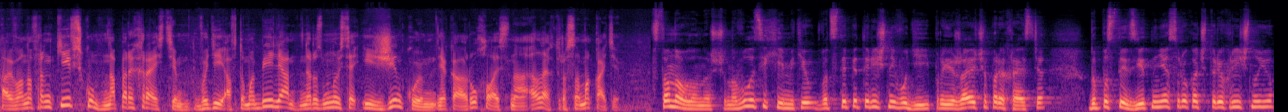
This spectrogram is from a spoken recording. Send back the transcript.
А в Івано-Франківську на перехресті водій автомобіля не розминувся із жінкою, яка рухалась на електросамокаті. Встановлено, що на вулиці Хіміків 25-річний водій, проїжджаючи перехрестя, допустив зіткнення з 44-річною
